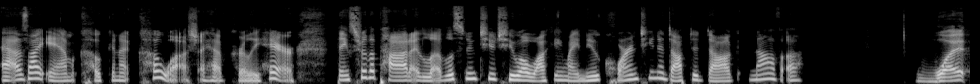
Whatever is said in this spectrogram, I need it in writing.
as I am coconut co-wash. I have curly hair. Thanks for the pod. I love listening to you two while walking my new quarantine adopted dog, Nava. What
